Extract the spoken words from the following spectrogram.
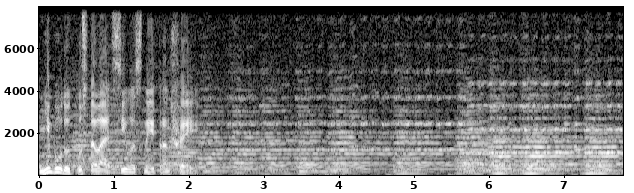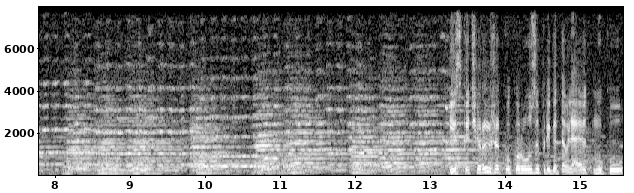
Не будут пустовать силосные траншеи. Из кочерыжек кукурузы приготовляют муку.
